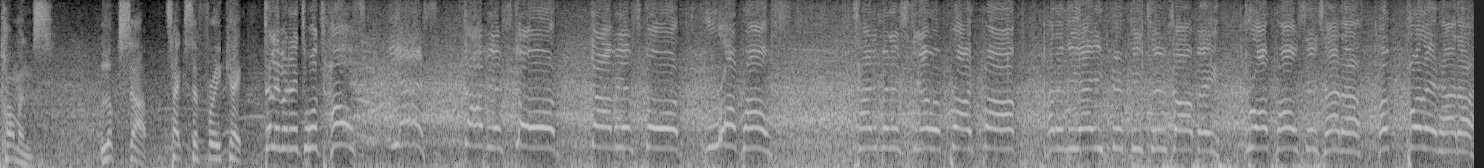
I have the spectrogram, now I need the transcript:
Commons looks up, takes a free kick, delivered in towards Hulse. Yes, Derby have scored. Derby have scored. Rob Hulse. Ten minutes to go at Pride Park, and in the A52 Derby, Rob Hulse's header, a bullet header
